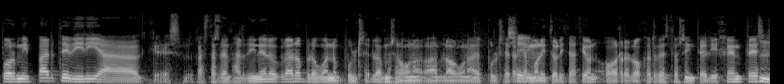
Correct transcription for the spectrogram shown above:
por mi parte, diría que es, gastas de más dinero, claro, pero bueno, pulse, lo hemos hablado alguna vez, pulseras Sí. de monitorización o relojes de estos inteligentes, Mm.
